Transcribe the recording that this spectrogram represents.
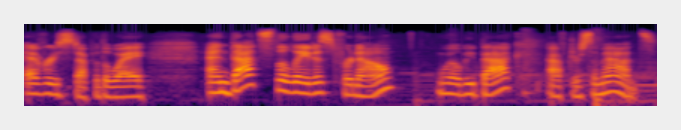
every step of the way. And that's the latest for now. We'll be back after some ads.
